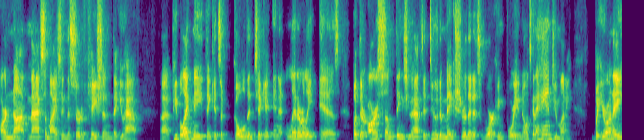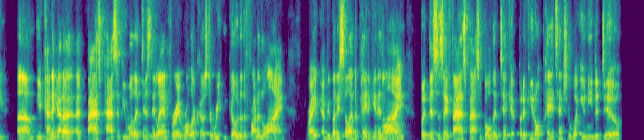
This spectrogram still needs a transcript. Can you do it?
are not maximizing the certification that you have. Uh, people like me think it's a golden ticket, and it literally is. But there are some things you have to do to make sure that it's working for you. No one's going to hand you money, but you're on a um, you kind of got a, a, fast pass, if you will, at Disneyland for a roller coaster where you can go to the front of the line, right? Everybody still had to pay to get in line, but this is a fast pass, a golden ticket. But if you don't pay attention to what you need to do,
